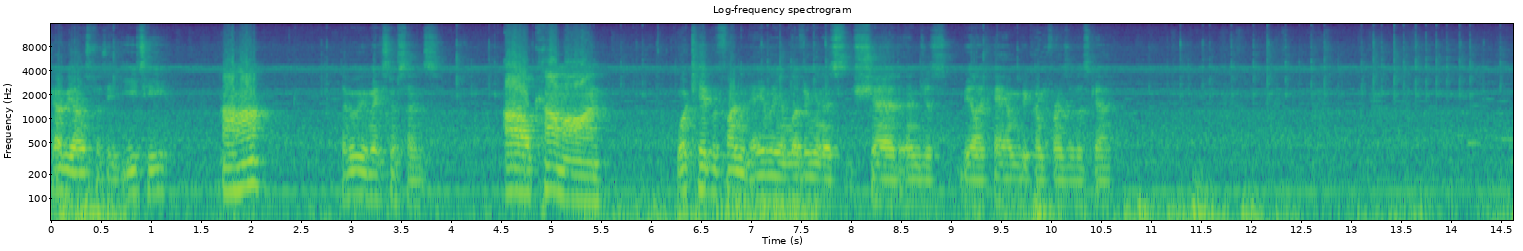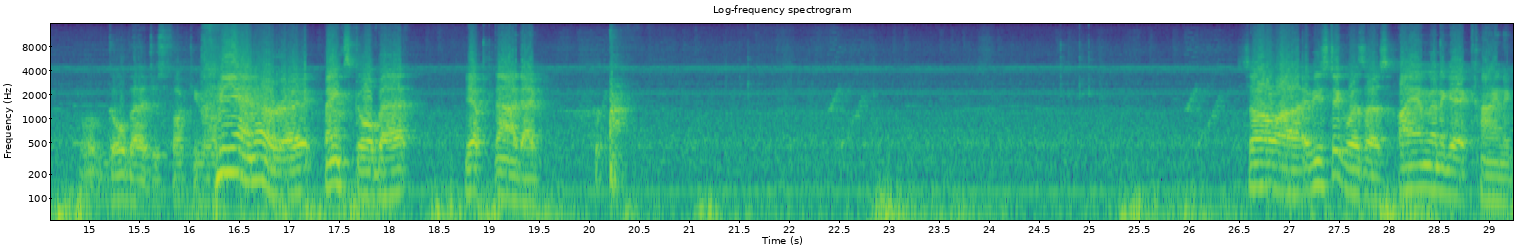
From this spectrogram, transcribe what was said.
Gotta be honest with you, E.T., Uh huh. that movie makes no sense. Oh, come on. What kid would find an alien living in his shed and just be like, hey, I'm gonna become friends with this guy? Well, Golbat just fucked you up. yeah, I know, right? Thanks, Golbat. Yep, now I died. So, uh, if you stick with us, I am gonna get kind of.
